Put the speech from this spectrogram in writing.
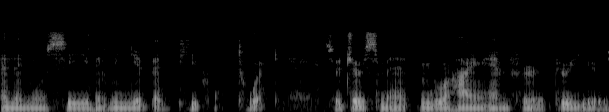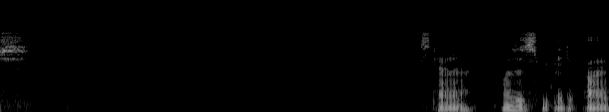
and then we'll see that we can get better people to it. So Joe Smith, we will hire him for three years. It's kinda, I'll just make it five.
